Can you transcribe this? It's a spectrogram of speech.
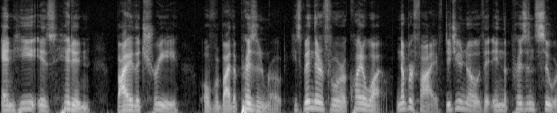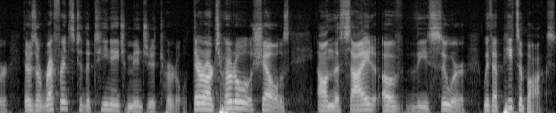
and he is hidden by the tree over by the prison road. He's been there for quite a while. Number 5. Did you know that in the prison sewer, there's a reference to the Teenage Ninja Turtle? There are turtle shells on the side of the sewer with a pizza box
